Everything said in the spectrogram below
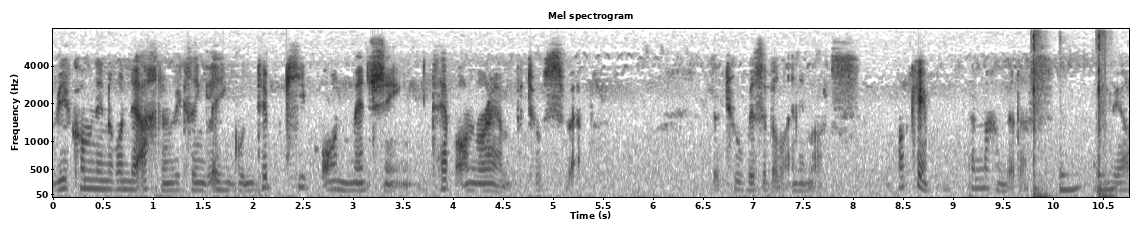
Wir kommen in Runde 8 und wir kriegen gleich einen guten Tipp. Keep on matching. Tap on ramp to swap. The two visible animals. Okay, dann machen wir das. Wenn wir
